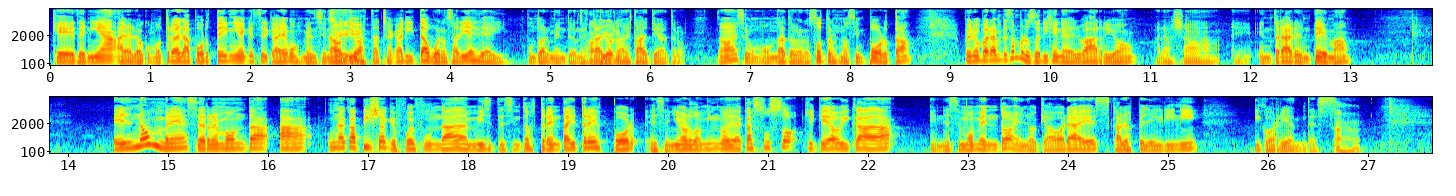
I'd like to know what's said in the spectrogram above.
que tenía a la locomotora de la porteña, que es el que habíamos mencionado Sí. que iba hasta Chacarita. Bueno, salía desde ahí, puntualmente, donde, Ah, está, el- piola. donde está el teatro. ¿No? Ese es como un dato que a nosotros nos importa. Pero para empezar por los orígenes del barrio, para ya eh, entrar en tema, el nombre se remonta a una capilla que fue fundada en 1733 por el señor Domingo de Acasuso, que queda ubicada en ese momento en lo que ahora es Carlos Pellegrini y Corrientes. Ajá.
